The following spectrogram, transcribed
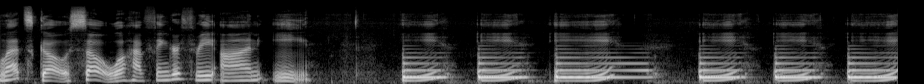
Let's go. So we'll have finger three on E. E, E, E, E, E, E,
